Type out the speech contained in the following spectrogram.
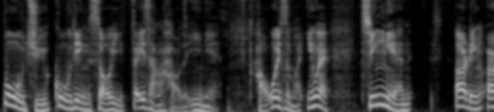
布局固定收益非常好的一年。好，为什么？因为今年。二零二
